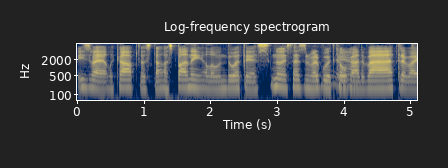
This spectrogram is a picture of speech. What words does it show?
izvēli kāpt uz tā spaniela un doties? Nu, es nezinu, varbūt kaut Jā. kāda vētra vai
